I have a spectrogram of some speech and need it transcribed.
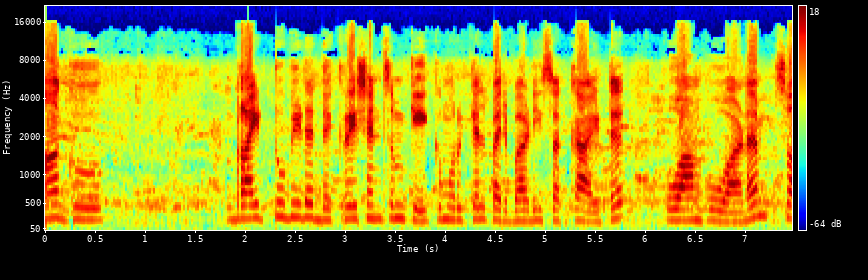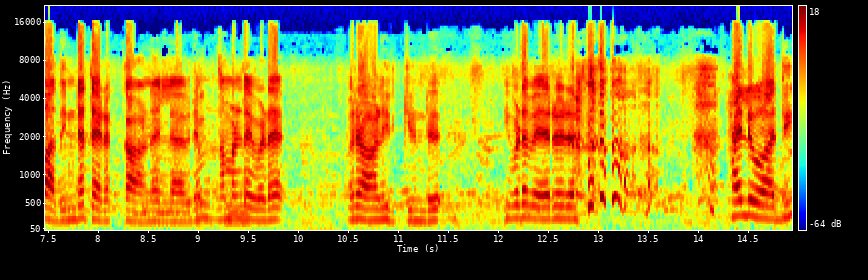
ആകു. ബ്രൈഡ് ടൂബിയുടെ ഡെക്കറേഷൻസും കേക്ക് മുറിക്കൽ പരിപാടീസ് ഒക്കെ ആയിട്ട് പോവാൻ പോവാണ്. സോ അതിന്റെ തിരക്കാണ് എല്ലാവരും. നമ്മളുടെ ഇവിടെ ഒരാളിരിക്കുന്നുണ്ട്. ഇവിടെ വേറൊരു hello Aadi.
